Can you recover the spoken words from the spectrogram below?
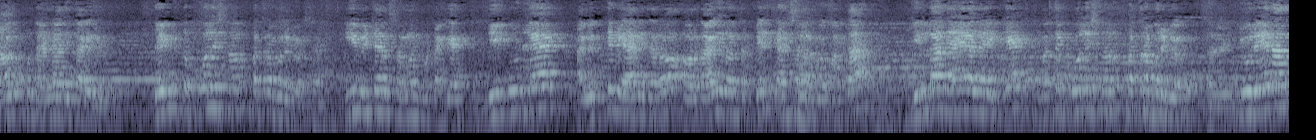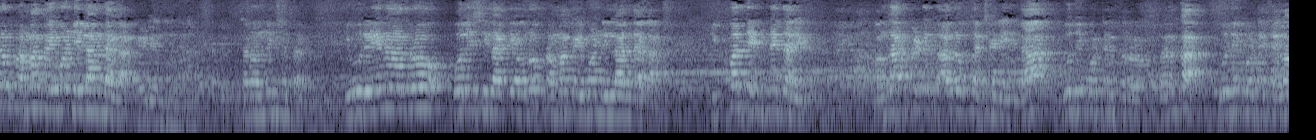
ತಾಲೂಕು ದಂಡಾಧಿಕಾರಿಗಳು ದಯವಿಟ್ಟು ಪೊಲೀಸ್ನವ್ರು ಪತ್ರ ಬರೀಬೇಕು ಸರ್. ಈ ವಿಚಾರ ಸಂಬಂಧಪಟ್ಟಂಗೆ ಈ ಕೂಡಲೇ ಆ ವ್ಯಕ್ತಿಗಳು ಯಾರಿದಾರೋ ಅವ್ರಿಗಾಗಿರುವಂತ ಬೇಲ್ ಕ್ಯಾನ್ಸಲ್ ಆಗ್ಬೇಕು ಅಂತ ಜಿಲ್ಲಾ ನ್ಯಾಯಾಲಯಕ್ಕೆ ಮತ್ತೆ ಪೊಲೀಸ್ನವರು ಪತ್ರ ಬರೀಬೇಕು. ಇವ್ರೇನಾದ್ರೂ ಕ್ರಮ ಕೈಗೊಂಡಿಲ್ಲ ಅಂದಾಗ ಸರ್, ಒಂದ್ ನಿಮಿಷ ಸರ್. ಇವ್ರೇನಾದ್ರೂ ಪೊಲೀಸ್ ಇಲಾಖೆಯವರು ಕ್ರಮ ಕೈಗೊಂಡಿಲ್ಲ ಅಂದಾಗ ಇಪ್ಪತ್ತೆಂಟನೇ ತಾರೀಕು ಬಂಗಾರಪೇಟೆ ತಾಲೂಕು ಕಚೇರಿಯಿಂದ ಬೂದಿಕೋಟೆ ತನಕ ಬೂದಿಕೋಟೆ ಚಲೋ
